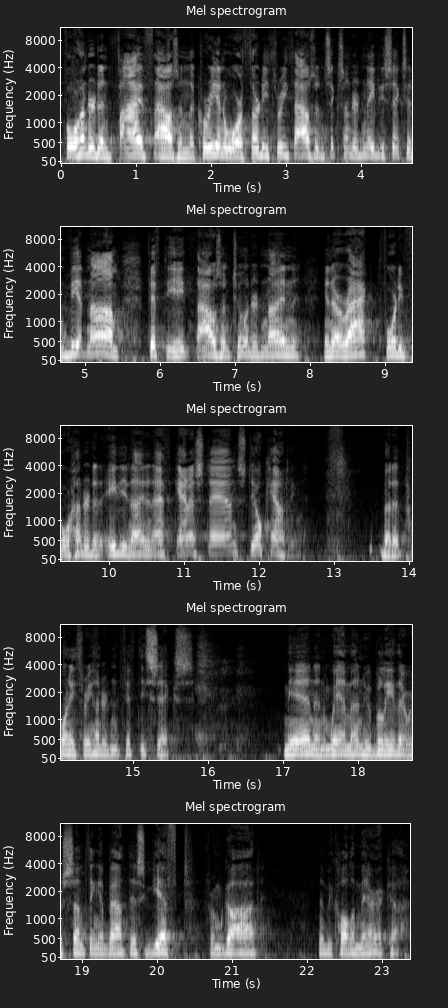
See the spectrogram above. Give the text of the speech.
405,000. The Korean War, 33,686. In Vietnam, 58,209. In Iraq, 4,489. In Afghanistan, still counting, but at 2,356. Men and women who believed there was something about this gift from God that we call America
